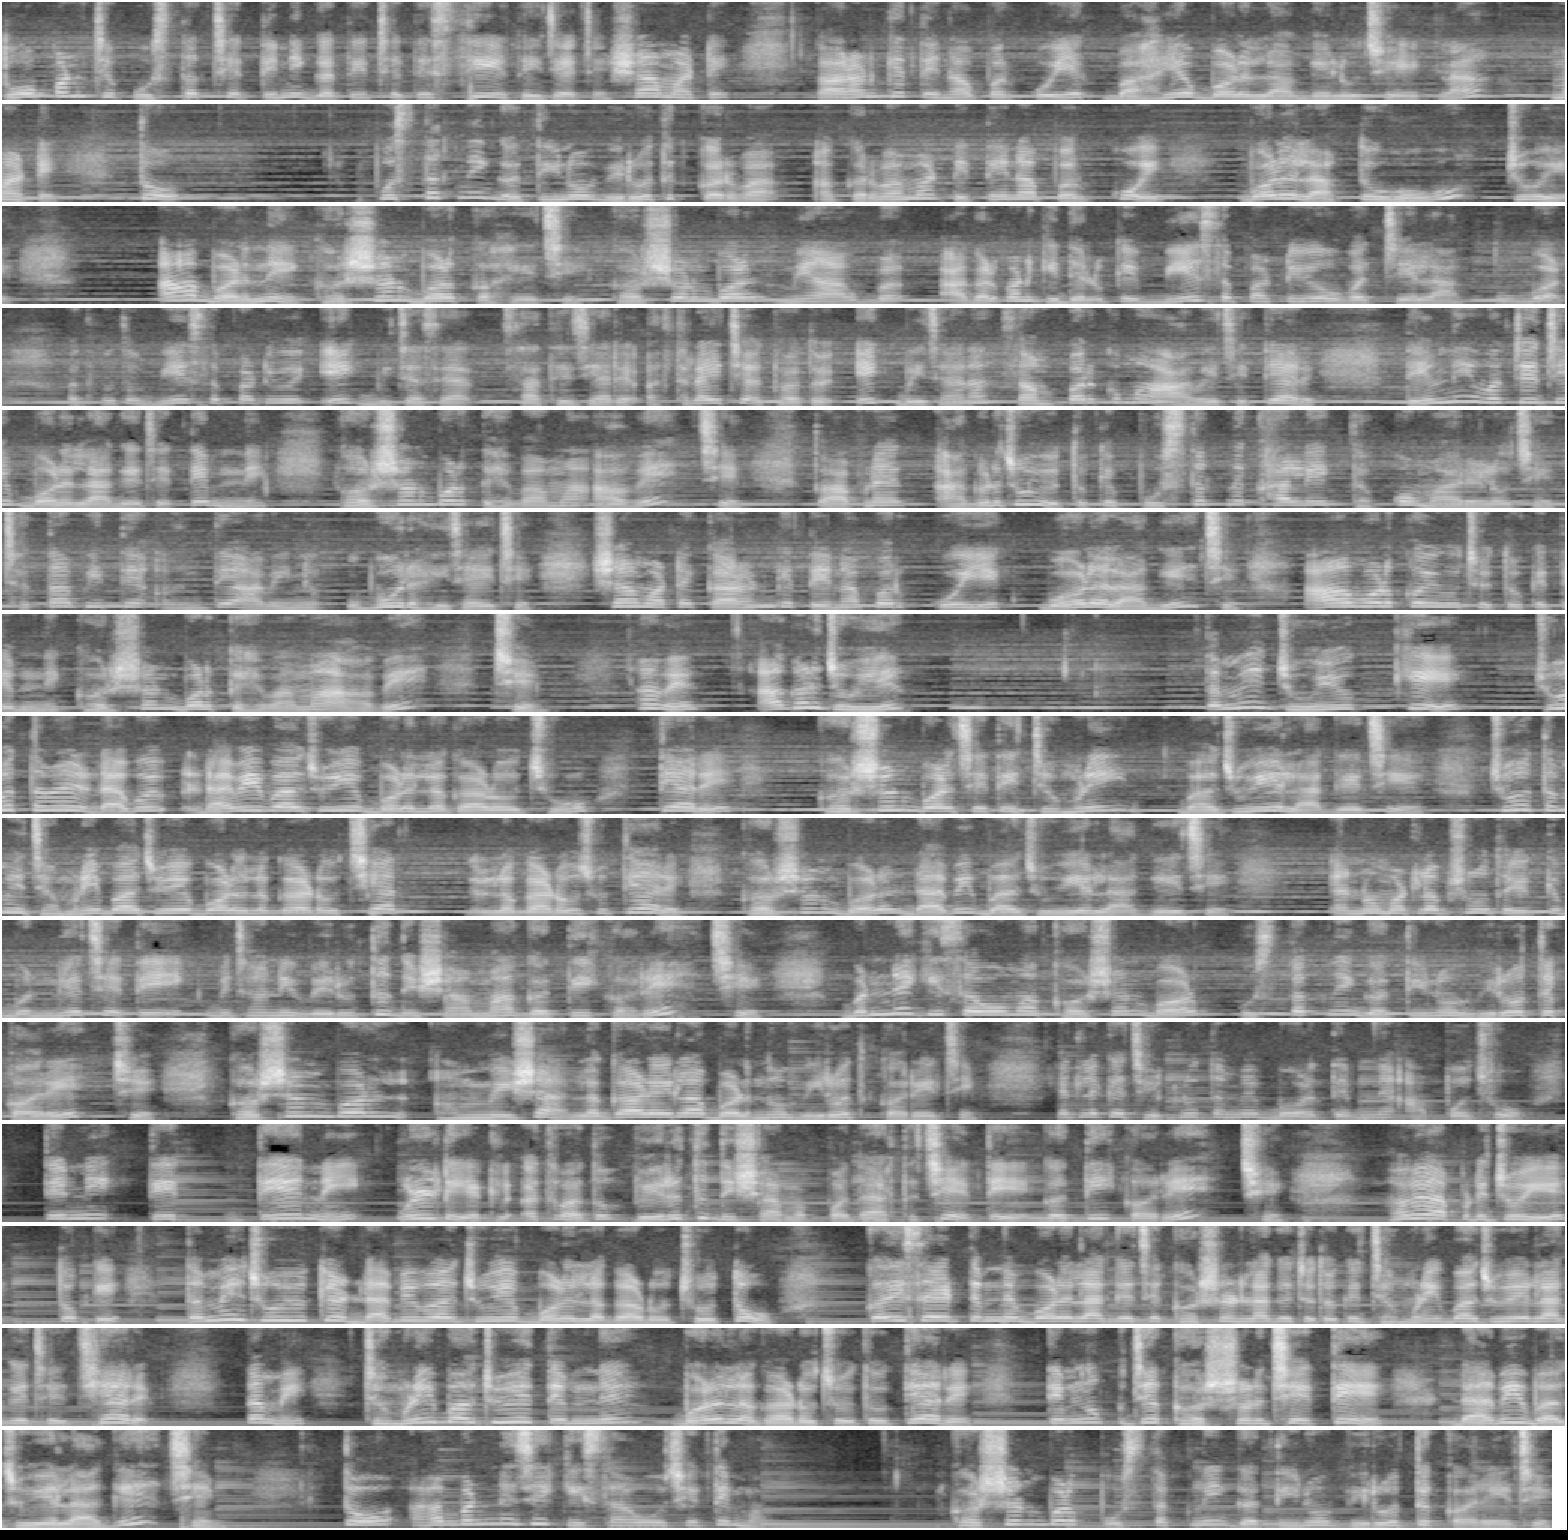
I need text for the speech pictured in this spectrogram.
તો પણ જે પુસ્તક છે તેની ગતિ છે તે સ્થિર થઈ જાય છે. શા માટે? કારણ કે તેના પર કોઈ એક બાહ્ય બળ લાગેલું છે એટલા માટે. તો પુસ્તકની ગતિનો વિરોધ કરવા કરવા માટે તેના પર કોઈ બળ લાગતું હોવું જોઈએ. આ બળને ઘર્ષણ બળ કહે છે. ઘર્ષણ બળ, મેં આગળ પણ કીધેલું કે બે સપાટીઓ વચ્ચે લાગતું બળ અથવા તો બે સપાટીઓ એકબીજા સાથે જ્યારે અથડાય છે અથવા તો એકબીજાના સંપર્કમાં આવે છે ત્યારે તેમની વચ્ચે જે બળ લાગે છે તેમને ઘર્ષણ બળ કહેવામાં આવે છે. તો આપણે આગળ જોયું તો કે પુસ્તકને ખાલી એક ધક્કો મારેલો છે, છતાં બી તે અંતે આવીને ઊભું રહી જાય છે. શા માટે? કારણ કે તેના પર કોઈ એક બળ લાગે છે. આ બળ કયું છે? તો કે તેમને ઘર્ષણ બળ કહેવામાં આવે છે. હવે આગળ જોઈએ. તમે જોયું કે જો તમે ડાબી ડાબી બાજુએ બળ લગાડો છો, ત્યારે ઘર્ષણ બળ છે તે જમણી બાજુએ લાગે છે. જો તમે જમણી બાજુએ બળ લગાડો છે, લગાડો છો ત્યારે ઘર્ષણ બળ ડાબી બાજુએ લાગે છે. એનો મતલબ શું થયું કે બંને છે તે એકબીજાની વિરુદ્ધ દિશામાં ગતિ કરે છે. બંને કિસ્સાઓમાં ઘર્ષણ બળ પુસ્તકની ગતિનો વિરોધ કરે છે. ઘર્ષણ બળ હંમેશા લગાડેલા બળનો વિરોધ કરે છે. એટલે કે જેટલું તમે બળ તેમને આપો છો, તેની તે, તેની ઉલટી એટલે અથવા તો વિરુદ્ધ દિશામાં પદાર્થ છે તે ગતિ કરે છે. હવે આપણે જોઈએ તો કે તમે જોયું કે ડાબી બાજુએ બળ લગાડો છો તો કઈ સાઈડ તેમને બળ લાગે છે, ઘર્ષણ લાગે છે તો કે જમણી બાજુએ લાગે છે? જ્યારે તમે જમણી બાજુએ તેમને બળ લગાડો છો તો ત્યારે તેમનું જે ઘર્ષણ છે તે ડાબી બાજુએ લાગે છે. તો આ બંને જે કિસ્સાઓ છે તેમાં ઘર્ષણ બળ પુસ્તકની ગતિનો વિરોધ કરે છે.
